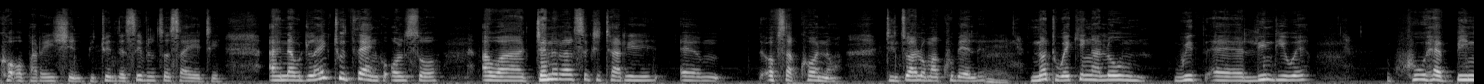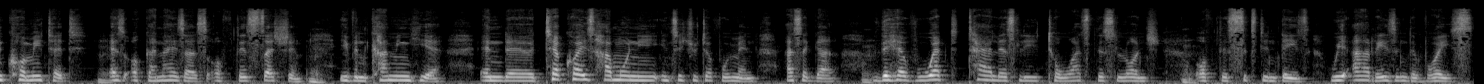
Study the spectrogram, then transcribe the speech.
cooperation between the civil society. And I would like to thank also our General Secretary um, of Sacono, Dintswalo Makubele, not working alone with uh, Lindiwe, who have been committed as organizers of this session, even coming here. And uh, Turquoise Harmony Institute of Women, ASEGAL, they have worked tirelessly towards this launch of the 16 days. We are raising the voice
